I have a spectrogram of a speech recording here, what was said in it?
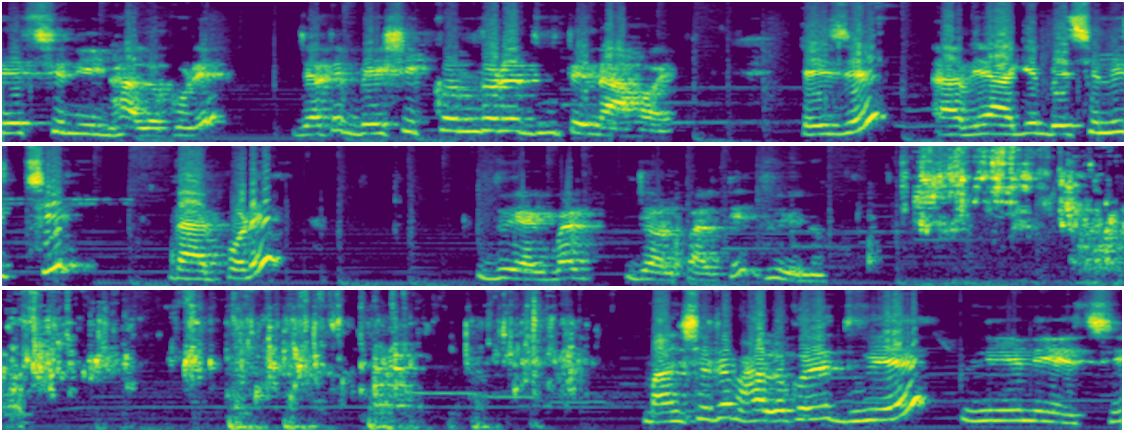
বেছে নিই ভালো করে। যাতে বেশিক্ষণ ধরে ধুতে না হয়। এই যে, আমি আগে বেছে নিচ্ছি, তারপরে দু একবার জল পাল্টে ধুয়ে নেব। মাংসটা ভালো করে ধুয়ে নিয়ে নিয়েছি।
